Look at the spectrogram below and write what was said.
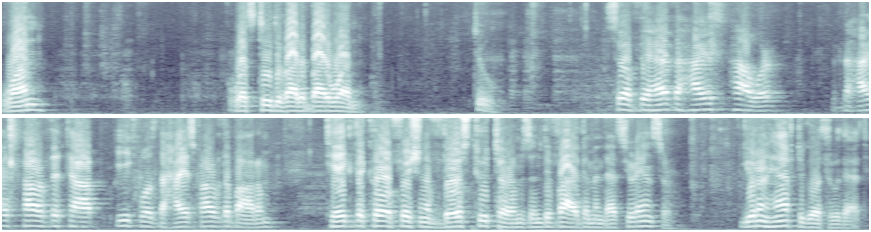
1. What's 2 divided by 1? 2. So if they have the highest power, if the highest power of the top equals the highest power of the bottom, take the coefficient of those two terms and divide them, and that's your answer. You don't have to go through that.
